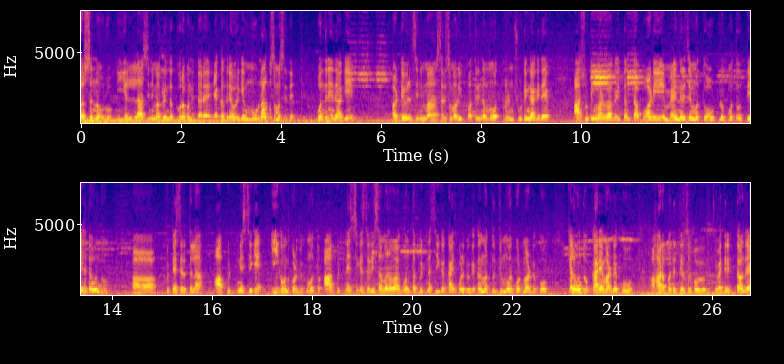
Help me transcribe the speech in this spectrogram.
ದರ್ಶನ್ ಅವರು ಈ ಎಲ್ಲ ಸಿನಿಮಾಗಳಿಂದ ದೂರ ಬಂದಿದ್ದಾರೆ. ಯಾಕಂದ್ರೆ ಅವರಿಗೆ ಮೂರ್ನಾಲ್ಕು ಸಮಸ್ಯೆ ಇದೆ. ಒಂದನೇದಾಗಿ ಡೆವಿಲ್ ಸಿನಿಮಾ ಸರಿಸುಮಾರು ಇಪ್ಪತ್ತರಿಂದ ಮೂವತ್ತು ಪರ್ಸೆಂಟ್ ಶೂಟಿಂಗ್ ಆಗಿದೆ. ಆ ಶೂಟಿಂಗ್ ಮಾಡುವಾಗ ಇದ್ದಂಥ ಬಾಡಿ ಮ್ಯಾನರಿಸಮ್ ಮತ್ತು ಔಟ್ಲುಕ್ ಮತ್ತು ದೇಹದ ಒಂದು ಫಿಟ್ನೆಸ್ ಇರುತ್ತಲ್ಲ, ಆ ಫಿಟ್ನೆಸ್ಸಿಗೆ ಈಗ ಹೊಂದ್ಕೊಳ್ಬೇಕು ಮತ್ತು ಆ ಫಿಟ್ನೆಸ್ಸಿಗೆ ಸರಿಸಮಾನವಾಗುವಂಥ ಫಿಟ್ನೆಸ್ ಈಗ ಕಾಯ್ದುಕೊಳ್ಬೇಕು. ಯಾಕಂದ್ರೆ ಮತ್ತು ಜಿಮ್ ವರ್ಕೌಟ್ ಮಾಡಬೇಕು, ಕೆಲವೊಂದು ಕಾರ್ಯ ಮಾಡಬೇಕು, ಆಹಾರ ಪದ್ಧತಿಯಲ್ಲಿ ಸ್ವಲ್ಪ ವ್ಯತಿರಿಕ್ತ ಅಂದರೆ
